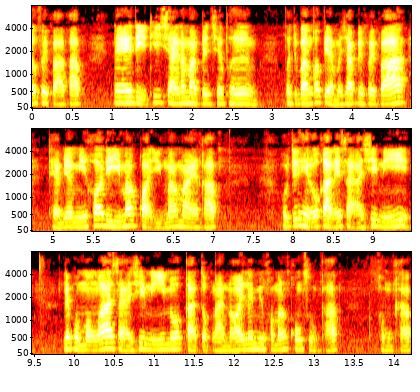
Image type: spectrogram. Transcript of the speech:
รถไฟฟ้าครับ ในอดีตที่ใช้น้ำมันเป็นเชื้อเพลิง ปัจจุบันก็เปลี่ยนมาใช้เป็นไฟฟ้า แถมยังมีข้อดีมากกว่าอีกมากมายครับ ผมจึงเห็นโอกาสในสายอาชีพนี้ และผมมองว่าสายอาชีพนี้มีโอกาสตกงานน้อย และมีความมั่นคงสูงครับ ขอบคุณครับ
